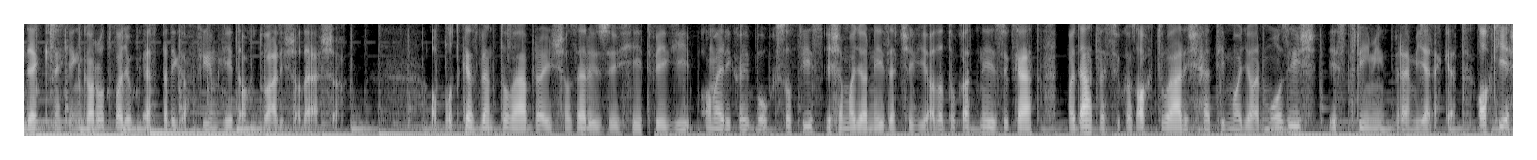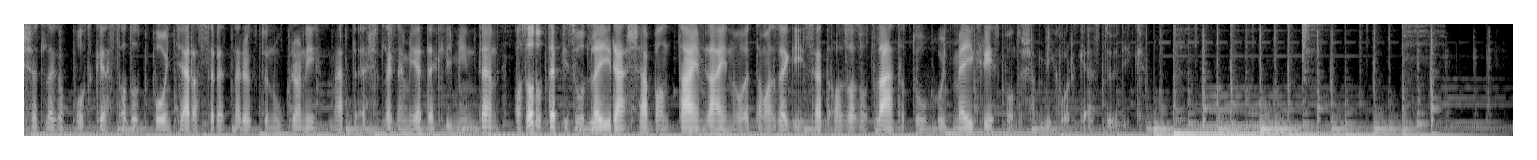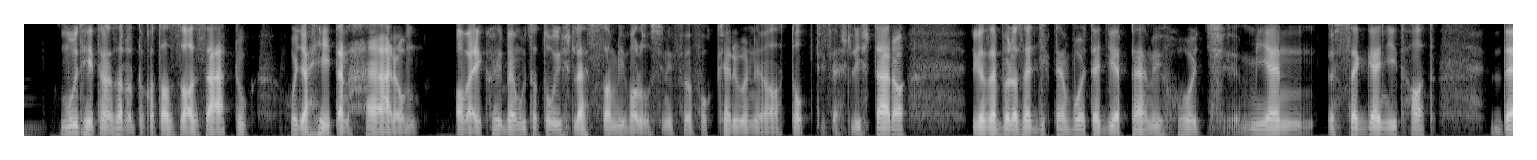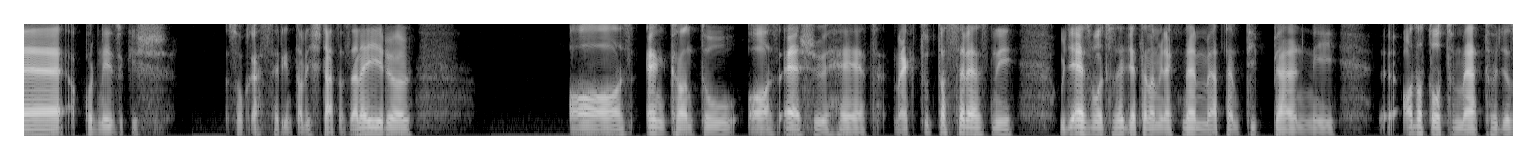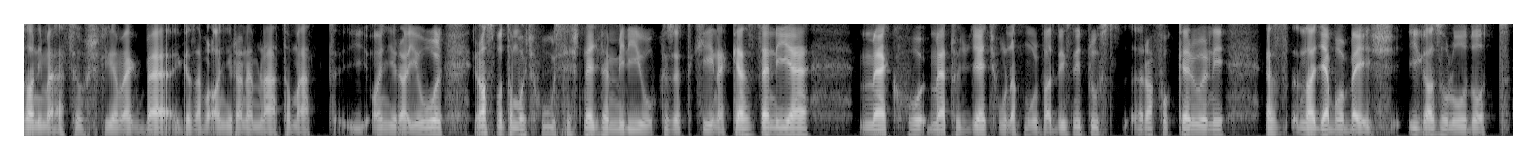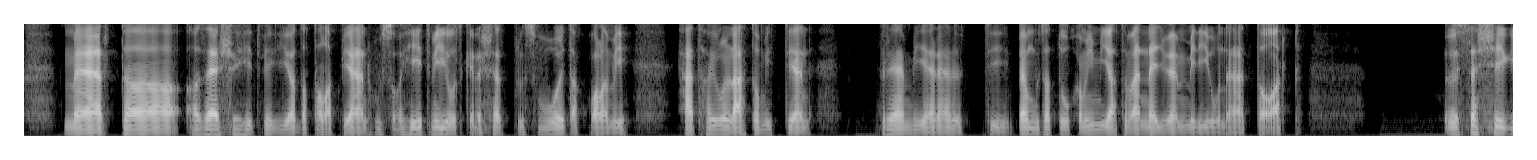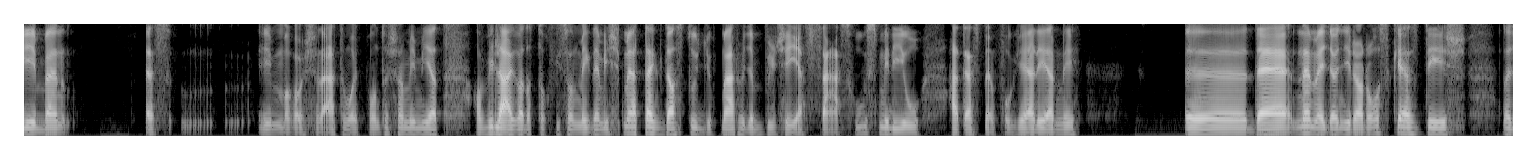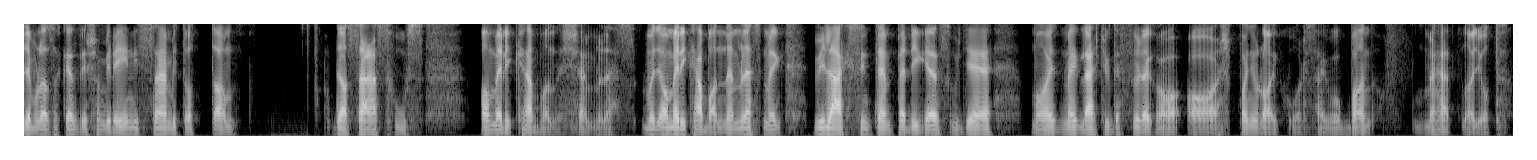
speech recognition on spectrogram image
mindenkinek, én Garot vagyok, ez pedig a Filmhét aktuális adása. A podcastben továbbra is az előző hétvégi amerikai box office és a magyar nézettségi adatokat nézzük át, majd átveszük az aktuális heti magyar mozis és streaming premiereket. Aki esetleg a podcast adott pontjára szeretne rögtön ugrani, mert esetleg nem érdekli minden, az adott epizód leírásában timeline-oltam az egészet, azaz ott látható, hogy melyik rész pontosan mikor kezdődik. Múlt héten az adatokat azzal zártuk, hogy a héten három amerikai bemutató is lesz, ami valószínű föl fog kerülni a top 10-es listára. Igazából az egyik nem volt egyértelmű, hogy milyen összeggel nyithat, de akkor nézzük is szokás szerint a listát az elejéről. Az Encanto az első helyet meg tudta szerezni. Ugye ez volt az egyetlen, aminek nem mertem tippelni adatot, mert hogy az animációs filmekbe igazából annyira nem látom át annyira jól. Én azt mondtam, hogy 20 és 40 millió között kéne kezdenie, meg, mert hogy egy hónap múlva a Disney Plus-ra fog kerülni, ez nagyjából be is igazolódott, mert a, az első hétvégi adat alapján 27 milliót keresett, plusz voltak valami, hát ha jól látom, itt ilyen premier előtti bemutatók, ami miatt már 40 milliónál tart összességében ez én magam is látom, hogy pontosan mi miatt. A világadatok viszont még nem ismertek, de azt tudjuk már, hogy a büdzséje 120 millió, hát ezt nem fogja elérni. De nem egy annyira rossz kezdés, nagyjából az a kezdés, amire én is számítottam, de a 120 Amerikában sem lesz. Vagy Amerikában nem lesz, meg világszinten pedig ez ugye majd meglátjuk, de főleg a, a spanyol országokban mehet nagyot.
